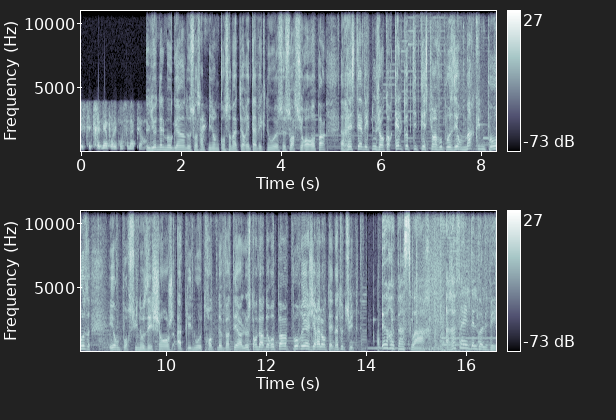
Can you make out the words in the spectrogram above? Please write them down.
et c'est très bien pour les consommateurs. Lionel Mauguin de 60 millions de consommateurs est avec nous euh, ce soir sur Europe 1. Restez avec nous, j'ai encore quelques petites questions à vous poser. On marque une pause et on poursuit nos échanges. Appelez-nous au 3921, le standard d'Europe 1 pour réagir à l'antenne. A tout de suite. Europe 1 soir, Raphaël Delvolvé.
